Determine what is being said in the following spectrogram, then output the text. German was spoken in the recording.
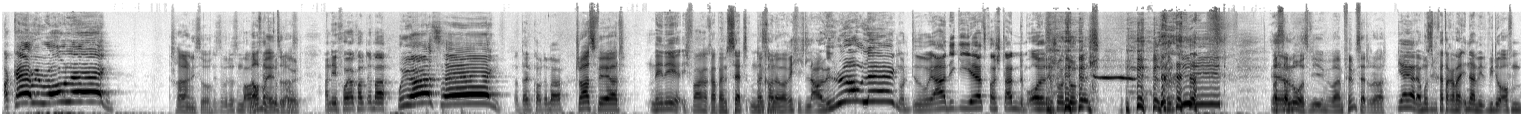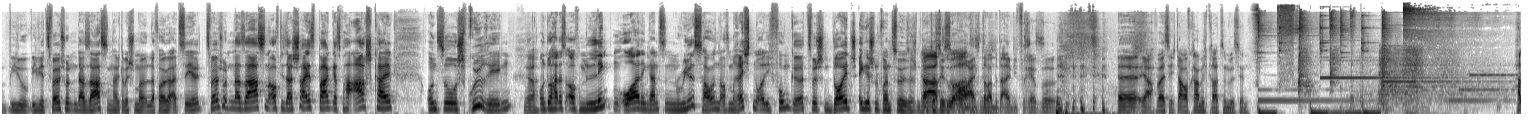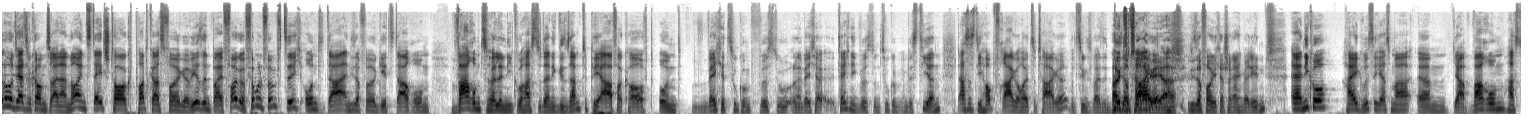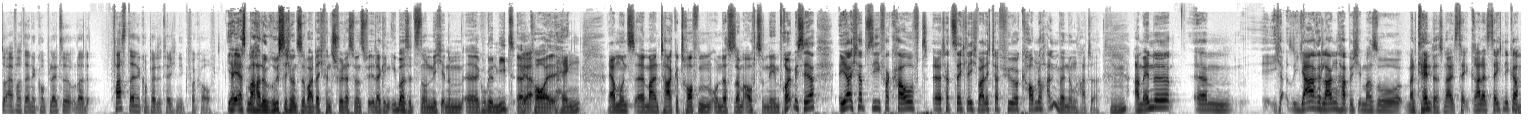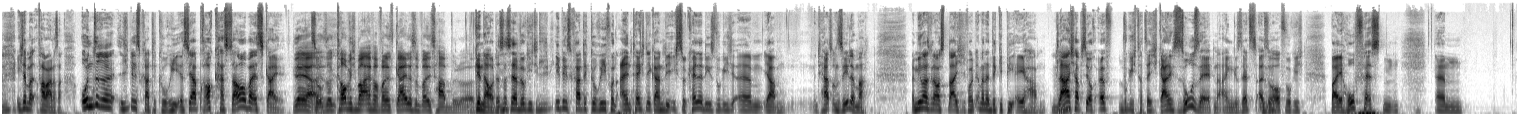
Okay, we're rolling! Schrei doch nicht so. Das wird das immer Laufen wir jetzt, oder festgebrüllt. An die Feuer kommt immer Rehearsing! Und dann kommt immer Trust fährt. Nee, nee, ich war gerade beim Set und dann Ach so. kommt aber richtig laut Rolling! Und so, ja, Niki, jetzt verstanden. Im Ohr ist es schon so. Was ist da Ähm. los? Wie beim Filmset oder was? ja, ja, da muss ich mich gerade daran erinnern, wie, wie du auf dem, wie du, wie wir zwölf Stunden da saßen, habe ich glaube ich schon mal in der Folge erzählt. Zwölf Stunden da saßen auf dieser Scheißbank, es war arschkalt und so Sprühregen. Ja. Und du hattest auf dem linken Ohr den ganzen Real-Sound und auf dem rechten Ohr die Funke zwischen Deutsch, Englisch und Französisch. Und Ach, dachte ich so, oh, halt nicht. bitte all die Fresse. äh, ja, weiß ich, darauf kam ich gerade so ein bisschen. Hallo und herzlich willkommen zu einer neuen Stage Talk Podcast Folge. Wir sind bei Folge 55 und da in dieser Folge geht es darum, warum zur Hölle, Nico, hast du deine gesamte PA verkauft und welche Zukunft wirst du oder in welcher Technik wirst du in Zukunft investieren? Das ist die Hauptfrage heutzutage, beziehungsweise in dieser Heutzutage, Folge. ja. In dieser Folge, ich kann schon gar nicht mehr reden. Äh, Nico, hi, grüß dich erstmal. Ähm, ja, warum hast du einfach deine komplette oder fast deine komplette Technik verkauft? Ja, erstmal hallo, grüß dich und so weiter. Ich finde es schön, dass wir uns da gegenüber sitzen und nicht in einem äh, Google Meet äh, Ja. Call hängen. Wir haben uns äh, mal einen Tag getroffen, um das zusammen aufzunehmen. Freut mich sehr. Ja, ich habe sie verkauft äh, tatsächlich, weil ich dafür kaum noch Anwendung hatte. Am Ende ähm, ich, also jahrelang habe ich immer so, man kennt das, ne, als gerade als Techniker. Ich sag mal, fahr mal anders an. Unsere Lieblingskategorie ist ja, braucht Kassau, aber ist geil. Ja, ja, So. also kaufe ich mal einfach, weil es geil ist und weil ich es haben will, oder? Genau, das ist ja wirklich die Lieb- Lieblingskategorie von allen Technikern, die ich so kenne, die es wirklich ähm, ja, mit Herz und Seele machen. Bei mir war es genau das gleiche. Ich wollte immer eine dicke PA haben. Klar, ich habe sie auch öf wirklich tatsächlich gar nicht so selten eingesetzt. Also auch wirklich bei Hochfesten ähm,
